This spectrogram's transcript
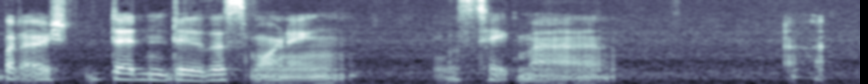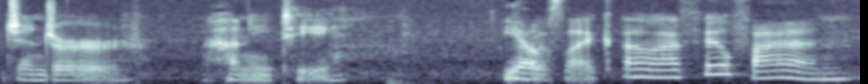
what I sh- didn't do this morning was take my uh, ginger honey tea. Yeah, I was like, oh, I feel fine.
